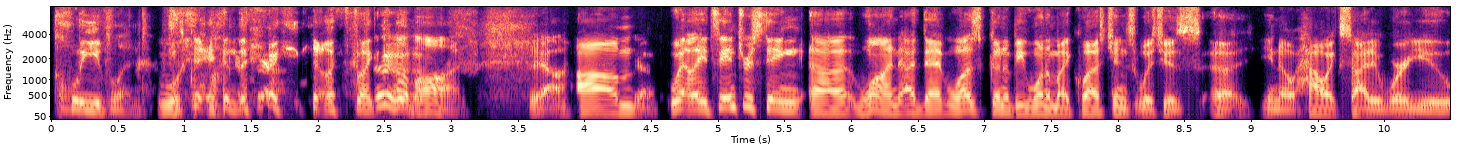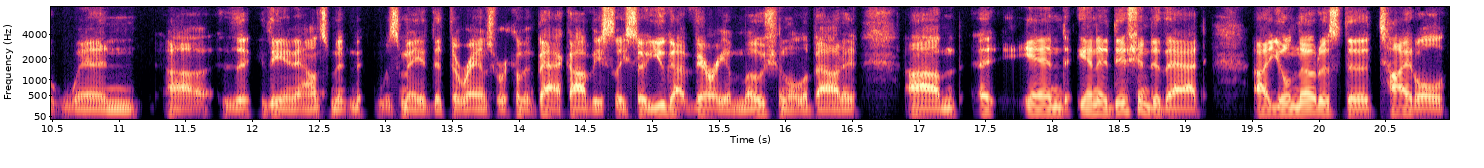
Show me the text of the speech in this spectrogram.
Cleveland. And you know, it's like, come on. yeah. Um, Yeah. Well, it's interesting. Uh, one uh, that was going to be one of my questions, which is, uh, you know, how excited were you when uh, the the announcement was made that the Rams were coming back? Obviously, so you got very emotional about it. Um, uh, and in addition to that, uh, you'll notice the title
